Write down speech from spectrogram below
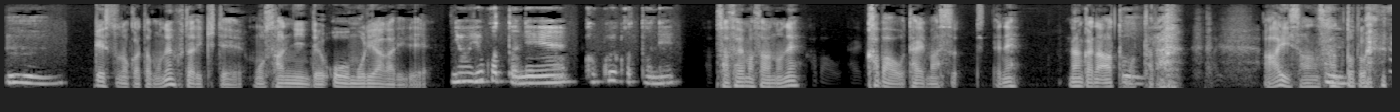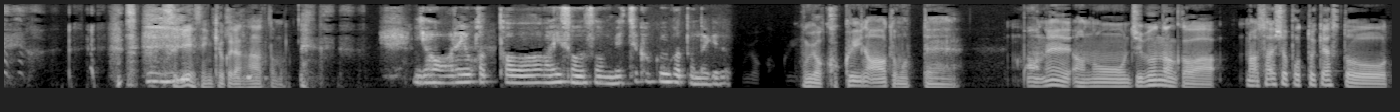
うん。ゲストの方もね、二人来て、もう三人で大盛り上がりで、いや、よかったね。かっこよかったね。笹山さんのね、カバーを歌いますって言ってね、なんかなと思ったら、愛さんさんととか、すげえ選曲だなと思って。いや、あれよかったわ。愛さんさんめっちゃかっこよかったんだけど。いや、かっこいいなと思って。まあね、あの、自分なんかは、まあ最初、ポッドキャスト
